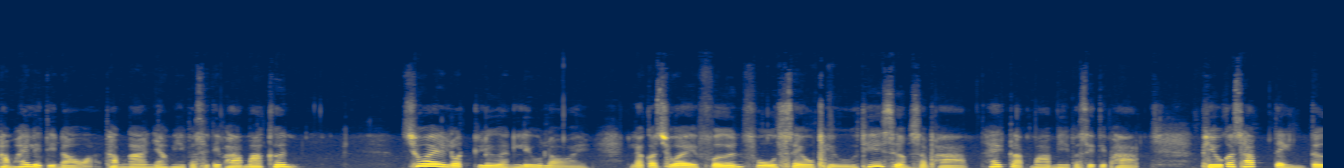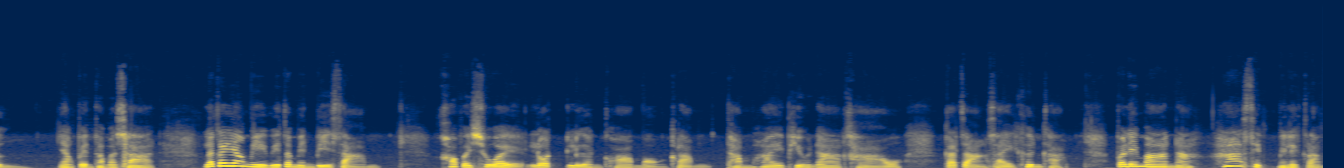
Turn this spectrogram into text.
ทำให้เรตินอลทำงานอย่างมีประสิทธิภาพมากขึ้น ช่วยลดเลือนริ้วรอย แล้วก็ช่วยฟื้นฟูเซลล์ผิวที่เสื่อมสภาพให้กลับมามีประสิทธิภาพ ผิวกระชับเต่งตึงอย่างเป็นธรรมชาติ และก็ยังมีวิตามิน B3 เข้าไปช่วยลดเลือนความหมองคล้ำทำให้ผิวหน้าขาว กระจ่างใสขึ้นค่ะ ปริมาณนะ 50 มิลลิกรัม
